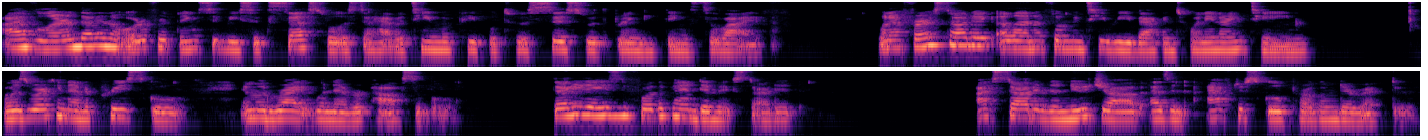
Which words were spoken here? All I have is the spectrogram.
I have learned that in order for things to be successful is to have a team of people to assist with bringing things to life. When I first started Atlanta Film and TV back in 2019, I was working at a preschool and would write whenever possible. 30 days before the pandemic started, I started a new job as an after school program director,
